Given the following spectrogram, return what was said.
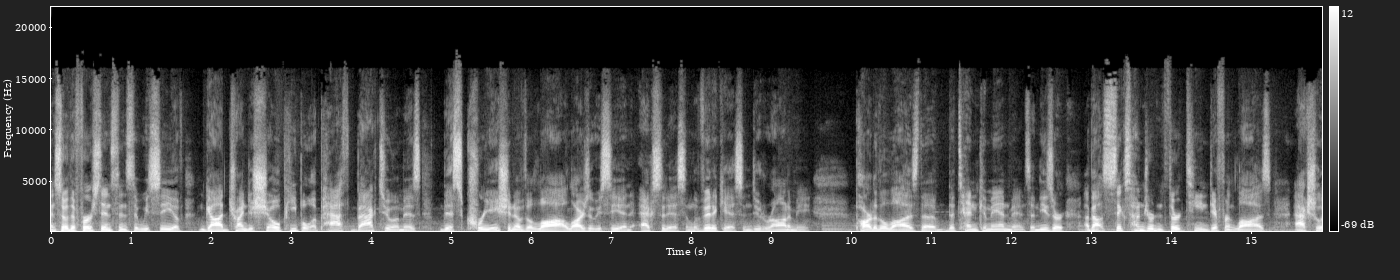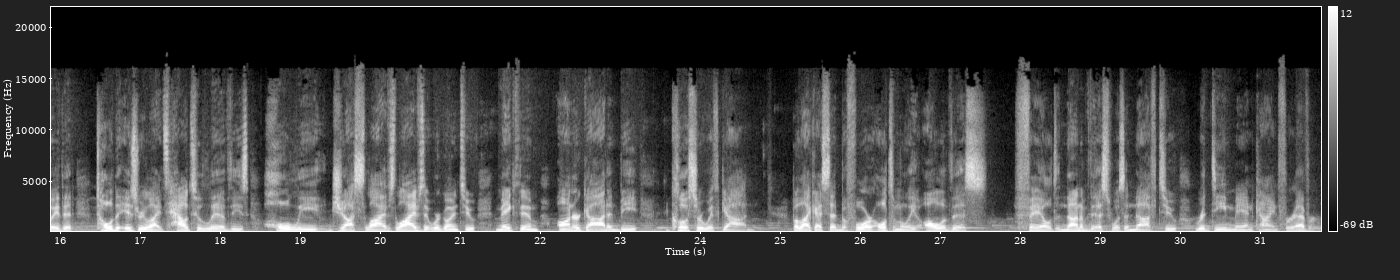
And so the first instance that we see of God trying to show people a path back to Him is this creation of the law, largely we see in Exodus and Leviticus and Deuteronomy. Part of the law is the, the Ten Commandments. And these are about 613 different laws, actually, that told the Israelites how to live these holy, just lives, lives that were going to make them honor God and be closer with God. But like I said before, ultimately, all of this failed. None of this was enough to redeem mankind forever.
